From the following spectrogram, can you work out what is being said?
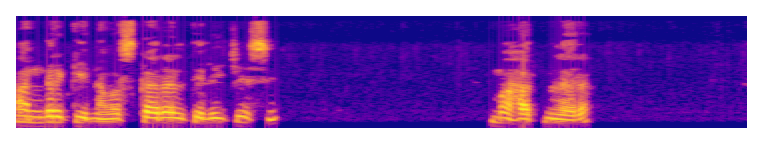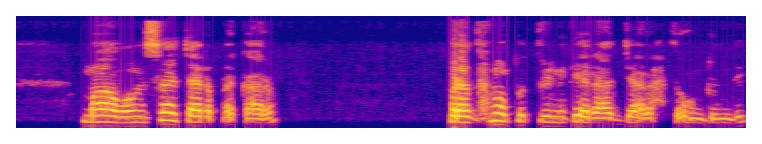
అందరికీ నమస్కారాలు తెలియచేసి మహాత్ములారా మా వంశాచార ప్రకారం ప్రథమ పుత్రునికే రాజ్యార్హత ఉంటుంది.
